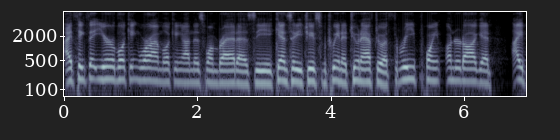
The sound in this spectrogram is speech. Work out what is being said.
I think that you're looking where I'm looking on this one, Brad, as the Kansas City Chiefs between a two and a half to a three point underdog, and I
